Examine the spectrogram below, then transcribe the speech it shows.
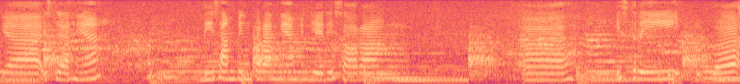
Ya istilahnya di samping perannya menjadi seorang uh, istri juga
